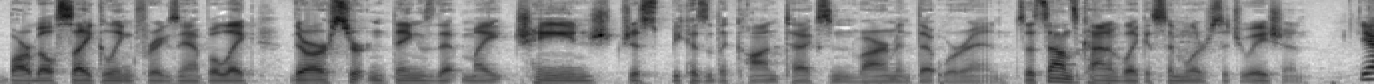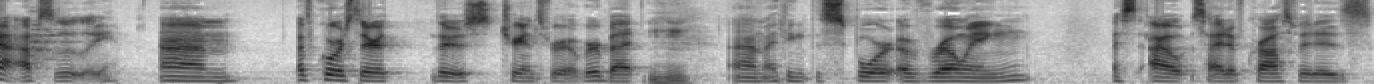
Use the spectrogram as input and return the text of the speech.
barbell cycling, for example, like there are certain things that might change just because of the context and environment that we're in. So it sounds kind of like a similar situation. Yeah, absolutely. Um, of course, there there's transfer over, but mm-hmm. um, I think the sport of rowing outside of CrossFit is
